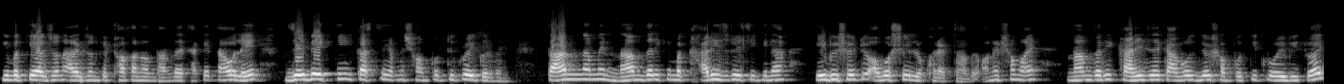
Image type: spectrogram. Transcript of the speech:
কিংবা কেউ একজন আরেকজনকে ঠকানোর ধান্দায় থাকে, তাহলে যে ব্যক্তির কাছ থেকে আপনি সম্পত্তি ক্রয় করবেন, তার নামে নামজারি কিংবা খারিজ রয়েছে কিনা, এই বিষয়টি অবশ্যই লক্ষ্য রাখতে হবে। অনেক সময় নামজারি খারিজের কাগজ দিয়ে সম্পত্তি ক্রয় বিক্রয়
